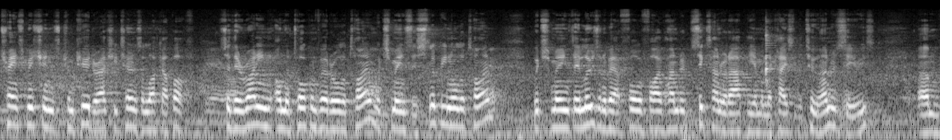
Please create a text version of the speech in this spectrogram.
transmission's computer actually turns the lock up off. so they're running on the torque converter all the time, which means they're slipping all the time, which means they're losing about four or 500, 600 RPM in the case of the 200 series. Um,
